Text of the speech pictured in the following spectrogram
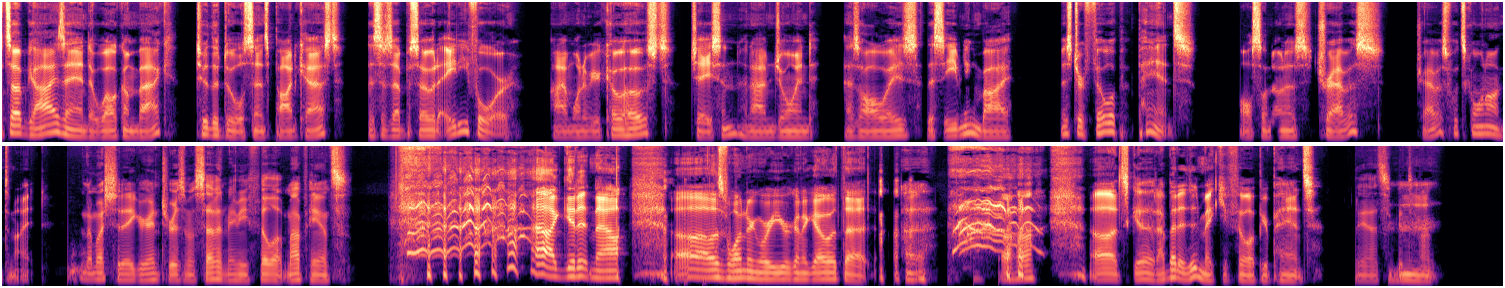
What's up, guys, and welcome back to the DualSense podcast. This is episode 84. I'm one of your co hosts, Jason, and I'm joined, as always, this evening by Mr. Philip Pants, also known as Travis. Travis, what's going on tonight? Not much today. Gran Turismo 7 made me fill up my pants. I get it now. Oh, I was wondering where you were going to go with that. Uh, Uh-huh. oh, it's good. I bet it did make you fill up your pants. Yeah, it's a good Mm. time.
